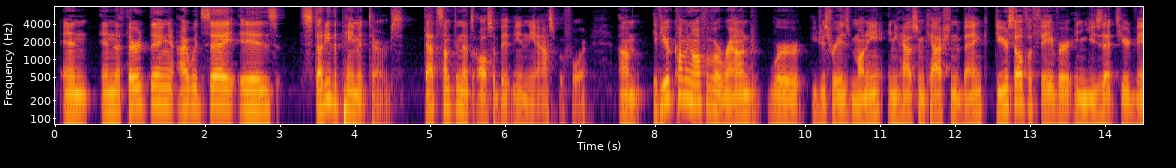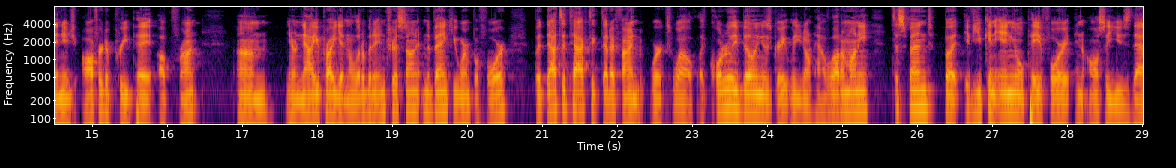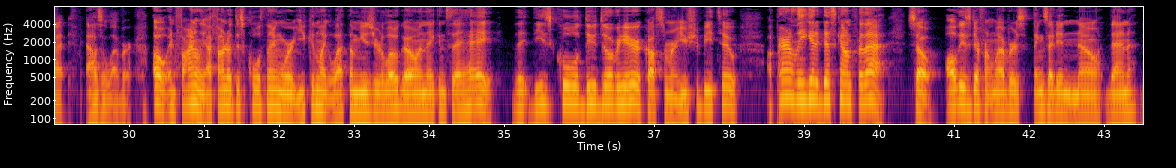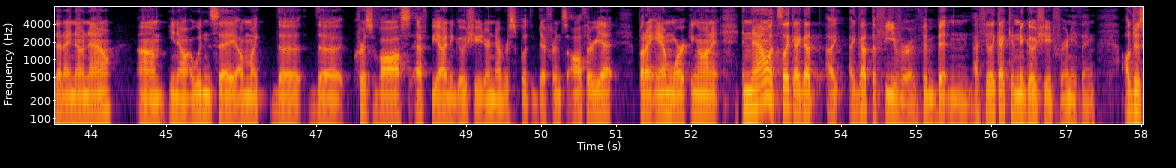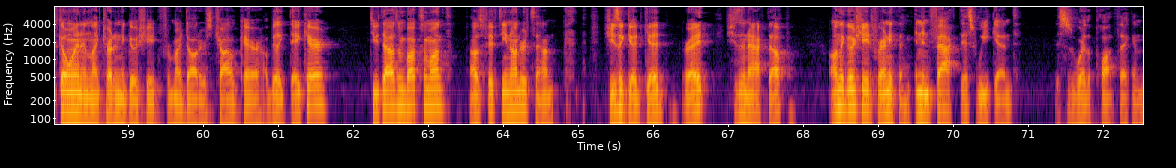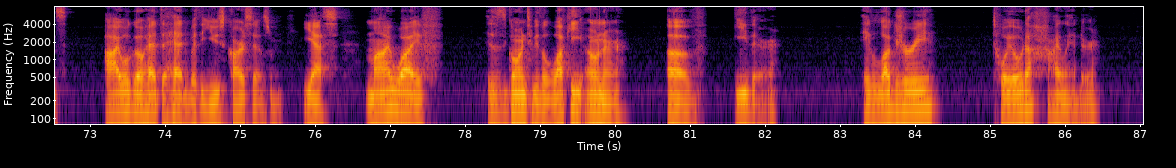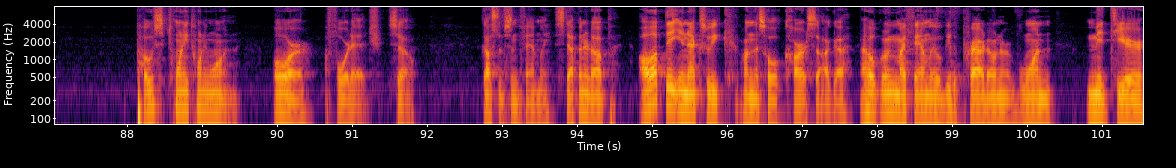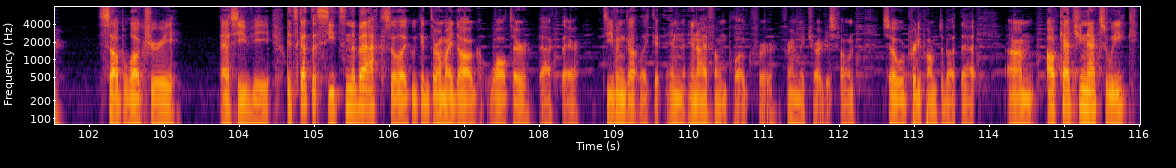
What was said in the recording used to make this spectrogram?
And and the third thing I would say is study the payment terms. That's something that's also bit me in the ass before. Um, if you're coming off of a round where you just raised money and you have some cash in the bank, do yourself a favor and use that to your advantage. Offer to prepay up front. Um, you know, now you're probably getting a little bit of interest on it in the bank. You weren't before, but that's a tactic that I find works well. Like quarterly billing is great when you don't have a lot of money to spend, but if you can annual pay for it and also use that as a lever. Oh, and finally, I found out this cool thing where you can like let them use your logo and they can say, "Hey, th- these cool dudes over here, customer, you should be too." Apparently, you get a discount for that. So, all these different levers, things I didn't know then that I know now. Um, you know, I wouldn't say I'm like the the Chris Voss FBI negotiator, never split the difference author yet, but I am working on it. And now it's like I got I, I got the fever. I've been bitten. I feel like I can negotiate for anything. I'll just go in and like try to negotiate for my daughter's childcare. I'll be like, daycare, two thousand bucks a month. How's fifteen hundred sound? She's a good kid, right? She's an act up. I'll negotiate for anything. And in fact, this weekend, this is where the plot thickens. I will go head to head with a used car salesman. Yes, my wife is going to be the lucky owner of either a luxury Toyota Highlander post 2021 or a Ford Edge. So, Gustafson family, stepping it up. I'll update you next week on this whole car saga. I hope my family will be the proud owner of one mid tier sub luxury SUV. It's got the seats in the back, so like we can throw my dog Walter back there. It's even got like a, an, an iPhone plug for for him to charge his phone. So we're pretty pumped about that. Um, I'll catch you next week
